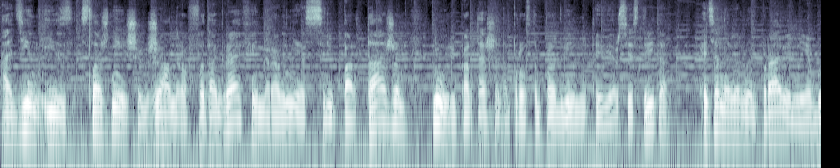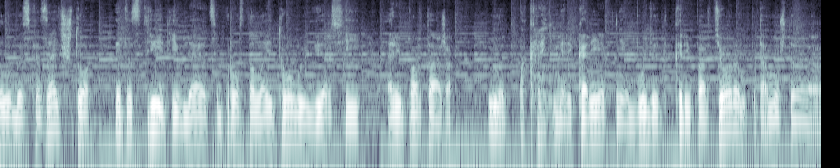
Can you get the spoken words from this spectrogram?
один из сложнейших жанров фотографии наравне с репортажем. Ну, репортаж это просто продвинутая версия стрита. Хотя, наверное, правильнее было бы сказать, что этот стрит является просто лайтовой версией репортажа ну, по крайней мере, корректнее будет к репортерам, потому что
